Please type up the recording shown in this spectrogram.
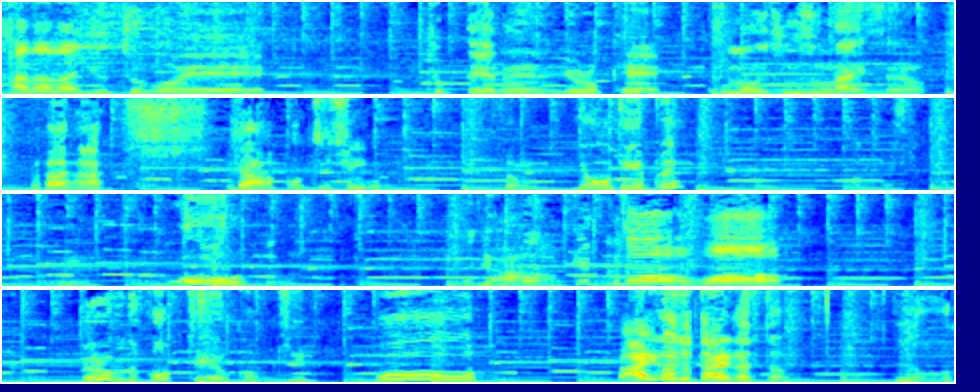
가나나 유튜버의 족대는 이렇게 구멍이 숭숭 나 있어요 자 꼭지 친구 이거 어떻게 빼? 오, 야, 꽤 크다. 와. 여러분들 꼭지예요, 꼭지. 오, 알가졌다, 알가졌다. 이거,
